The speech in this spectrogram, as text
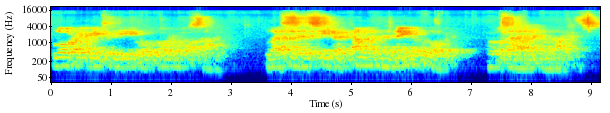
Glory be to thee, O Lord Most High. Blessed is he that cometh in the name of the Lord. Hosanna in the highest.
